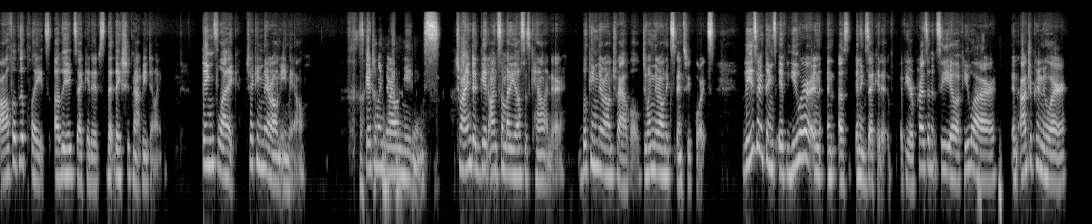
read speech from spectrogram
off of the plates of the executives that they should not be doing. Things like checking their own email, scheduling their own meetings, trying to get on somebody else's calendar, booking their own travel, doing their own expense reports. These are things, if you are an, an, a, an executive, if you're a president, CEO, if you are an entrepreneur,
